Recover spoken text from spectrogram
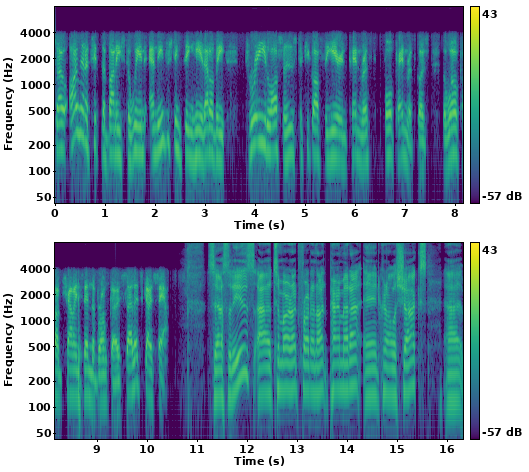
So I'm going to tip the bunnies to win. And the interesting thing here, that'll be three losses to kick off the year in Penrith for Penrith because the World Club Challenge, then the Broncos. So let's go south. South it is. Uh, tomorrow night, Friday night, Parramatta and Cronulla Sharks uh,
